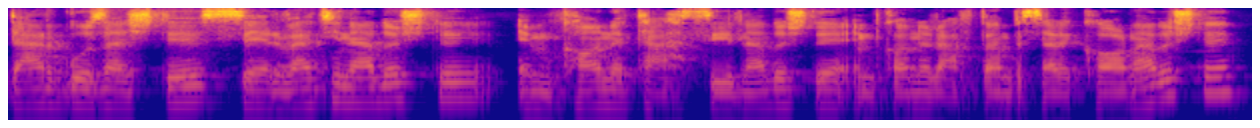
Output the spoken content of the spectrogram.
در گذشته ثروتی نداشته امکان تحصیل نداشته امکان رفتن به سر کار نداشته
